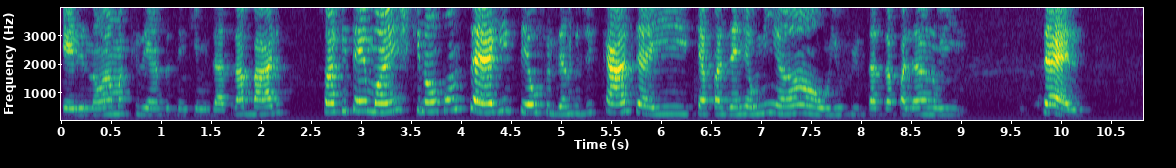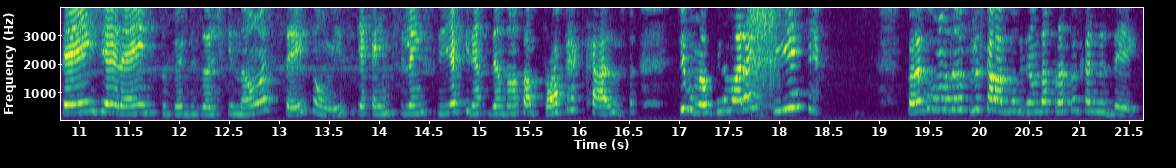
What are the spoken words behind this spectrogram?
ele não é uma criança, assim, que me dá trabalho. Só que tem mães que não conseguem ter o filho dentro de casa e aí quer fazer reunião e o filho tá atrapalhando e. Sério. Tem gerentes, supervisores que não aceitam isso, que é que a gente silencia a criança dentro da nossa própria casa. Tipo, meu filho mora aqui. Como é que eu vou mandar meu filho calar a boca dentro da própria casa dele?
